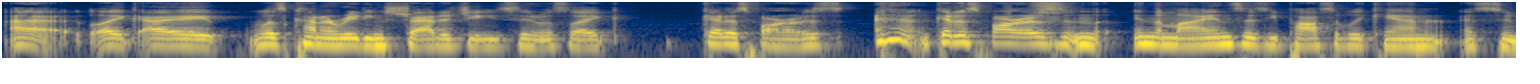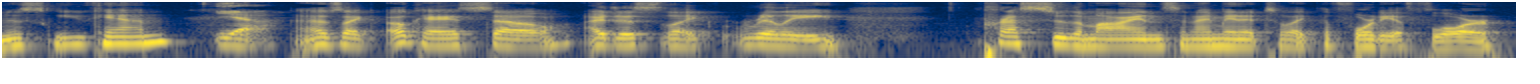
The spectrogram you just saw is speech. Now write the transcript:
uh, like I was kind of reading strategies. and It was like get as far as get as far as in, in the mines as you possibly can, as soon as you can. Yeah. I was like, okay, so I just like really pressed through the mines, and I made it to like the 40th floor.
